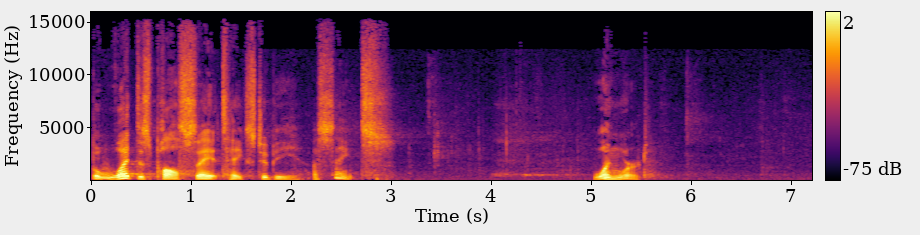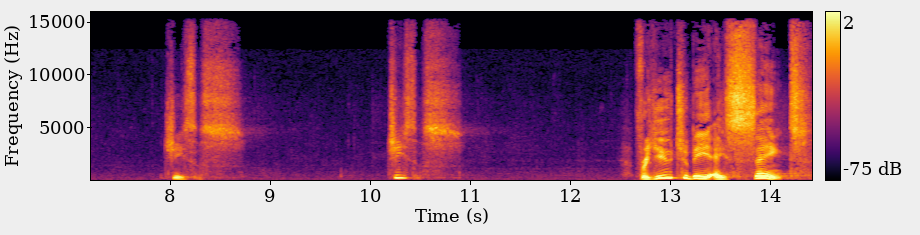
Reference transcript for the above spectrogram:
But what does Paul say it takes to be a saint? One word Jesus. Jesus. For you to be a saint,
